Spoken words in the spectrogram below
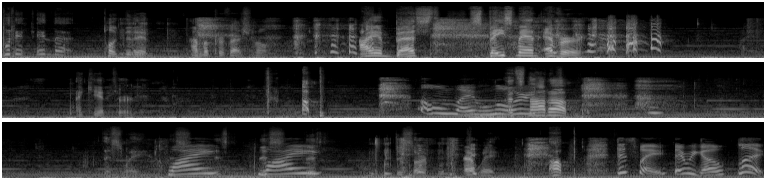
Put it in the. Plugged it in. I'm a professional. I am best spaceman ever. I can't turn. Up. oh my lord. That's not up. This way. This- Why? This, this, Why? This, this arm. That way. Up. This way. There we go. Look,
